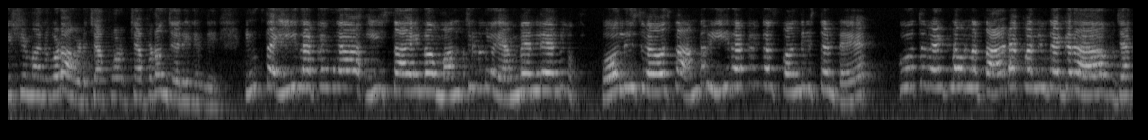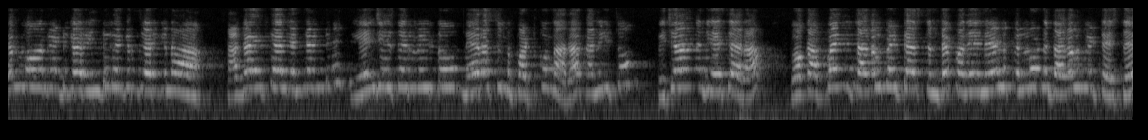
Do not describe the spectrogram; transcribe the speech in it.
విషయం అని కూడా ఆవిడ చెప్ప చెప్పడం జరిగింది. ఇంత ఈ రకంగా ఈ స్థాయిలో మంత్రులు ఎమ్మెల్యేలు పోలీసు వ్యవస్థ అందరూ ఈ రకంగా స్పందిస్తుంటే కూతురేట్లో ఉన్న తాడేపల్లి దగ్గర జగన్మోహన్ రెడ్డి గారి ఇంటి దగ్గర జరిగిన అఘాయిత్యాలు ఏంటంటే ఏం చేశారు వీళ్ళు? నేరస్తులను పట్టుకున్నారా? కనీసం విచారణ చేశారా? ఒక అబ్బాయిని తగలబెట్టేస్తుంటే ఏళ్ళ పిల్లోడిని తగలబెట్టేస్తే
